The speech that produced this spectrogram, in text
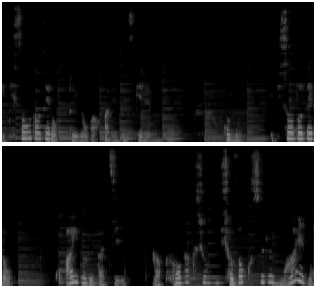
エピソード0というのがあるんですけれども、このエピソード0、アイドルたちがプロダクションに所属する前の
